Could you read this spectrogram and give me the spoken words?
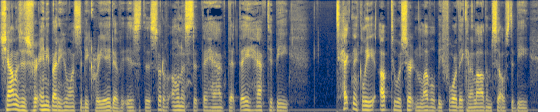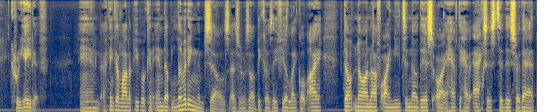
challenges for anybody who wants to be creative is the sort of onus that they have that they have to be technically up to a certain level before they can allow themselves to be creative. And I think a lot of people can end up limiting themselves as a result because they feel like, well, I don't know enough, or I need to know this, or I have to have access to this or that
